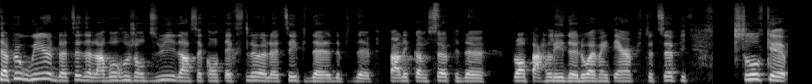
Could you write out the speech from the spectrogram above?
un peu weird là, de l'avoir aujourd'hui dans ce contexte-là, là, puis de, de, de- parler comme ça, puis de vouloir parler de loi 21, puis tout ça. Puis je trouve que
